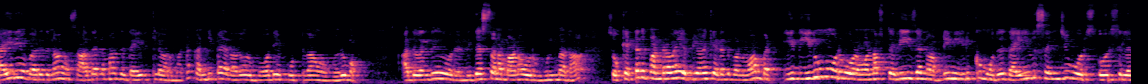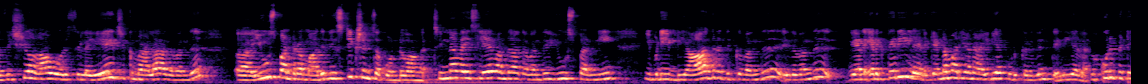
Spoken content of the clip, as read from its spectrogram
தைரியம் வருதுன்னா அவன் சாதாரணமாக அந்த தைரியத்தில் வர மாட்டான் கண்டிப்பாக ஏதாவது ஒரு போதையை போட்டு தான் அவன் வருவான். அது வந்து ஒரு நிதர்சனமான ஒரு உண்மை தான் ஸோ கெட்டது பண்ணுறவன் எப்படி கெட்டது பண்ணுவான். பட் இது இதுவும் ஒரு ஒன் ஆஃப் த ரீசன் அப்படின்னு இருக்கும்போது தயவு செஞ்சு ஒரு ஒரு சில விஷயம்லாம் ஒரு சில ஏஜுக்கு மேலே அதை வந்து யூஸ் பண்ணுற மாதிரி ரிஸ்ட்ரிக்ஷன்ஸை கொண்டு வாங்க. சின்ன வயசுலேயே வந்து அதை வந்து யூஸ் பண்ணி இப்படி இப்படி ஆகுறதுக்கு வந்து இது வந்து எனக்கு தெரியல எனக்கு என்ன மாதிரியான ஐடியா கொடுக்கறதுன்னு தெரியல. ஒரு குறிப்பிட்ட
